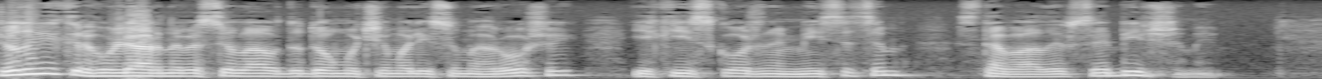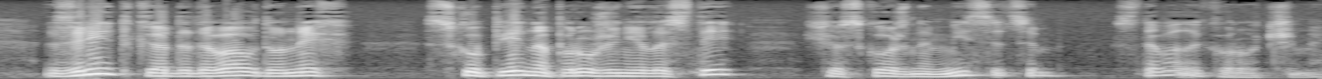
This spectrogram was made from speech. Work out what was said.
Чоловік регулярно висилав додому чималі суми грошей, які з кожним місяцем ставали все більшими. Зрідка додавав до них скупі напружені листи, що з кожним місяцем ставали коротшими.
